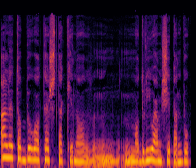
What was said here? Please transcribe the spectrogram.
Ale to było też takie, no, modliłam się, Pan Bóg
